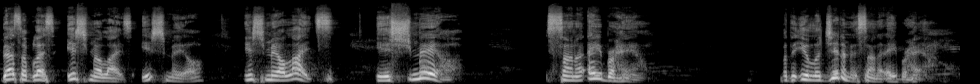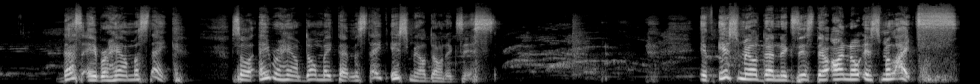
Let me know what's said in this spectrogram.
That's a blessing. Ishmaelites, Ishmael, Ishmaelites, Ishmael, son of Abraham, but the illegitimate son of Abraham. That's Abraham's mistake. So Abraham don't make that mistake. Ishmael don't exist. If Ishmael doesn't exist, there are no Ishmaelites.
